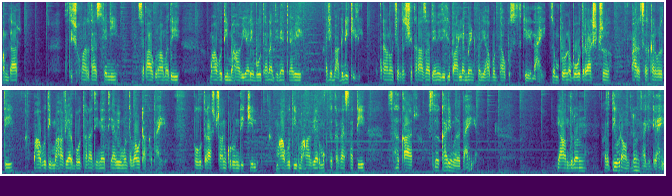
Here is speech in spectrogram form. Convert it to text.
आमदार सतीश कुमार दास यांनी सभागृहामध्ये महाबोधी महाविहार हे बौद्धांना देण्यात यावे अशी मागणी केली. मित्रांनो चंद्रशेखर आझाद यांनी देखील पार्लमेंटमध्ये हा मुद्दा उपस्थित केलेला आहे. संपूर्ण बौद्ध राष्ट्र भारत सरकारवरती महाबोधी महाविहार बौद्धांना देण्यात यावे म्हणून दबाव टाकत आहे. बौद्ध राष्ट्रांकडून देखील महाबोधी महाविहार मुक्त करण्यासाठी सहकार सहकार्य मिळत आहे. या आंदोलन आता तीव्र आंदोलन झालेले आहे.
